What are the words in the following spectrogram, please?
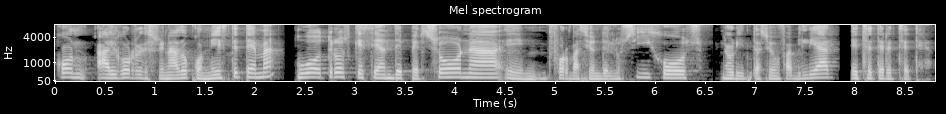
con algo relacionado con este tema u otros que sean de persona, formación de los hijos, orientación familiar, etcétera, etcétera.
